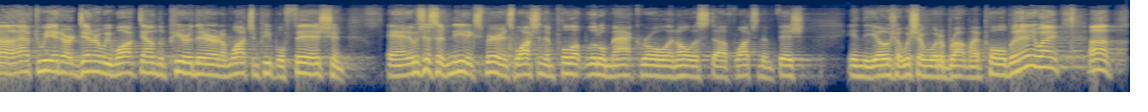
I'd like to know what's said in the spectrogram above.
uh, after we ate our dinner, we walked down the pier there, and I'm watching people fish, and and it was just a neat experience watching them pull up little mackerel and all this stuff, watching them fish in the ocean. I wish I would have brought my pole, but anyway, uh,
